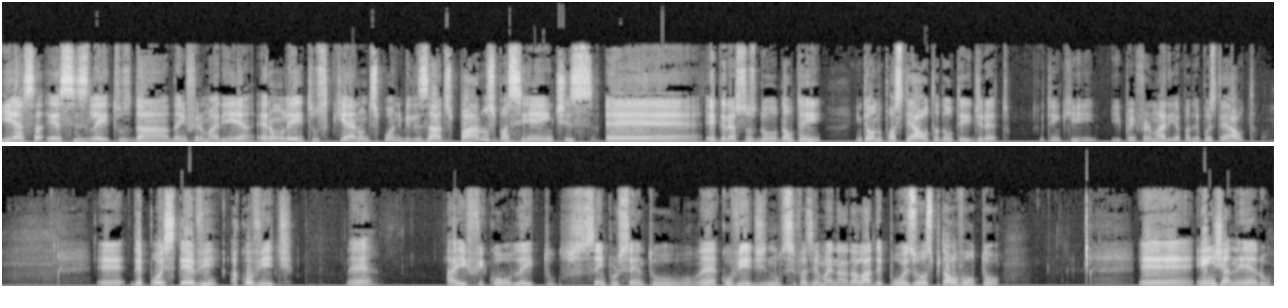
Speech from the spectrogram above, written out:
E essa, esses leitos da, da enfermaria eram leitos que eram disponibilizados para os pacientes é, egressos do, da UTI. Então eu não posso ter alta da UTI direto. Eu tenho que ir, ir para a enfermaria para depois ter alta. É, depois teve a Covid, né? Aí ficou leito 100% né, Covid, não se fazia mais nada lá. Depois o hospital voltou. É, em janeiro,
